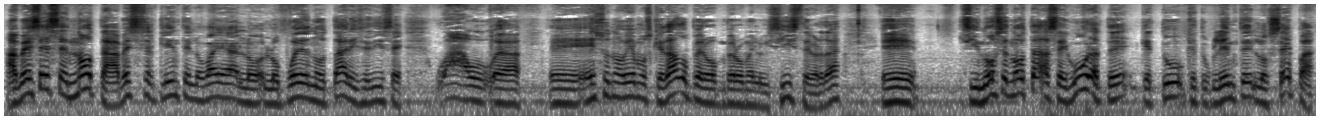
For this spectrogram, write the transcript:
A veces se nota, a veces el cliente lo vaya, lo, lo puede notar y se dice, wow, uh, eh, eso no habíamos quedado, pero, pero me lo hiciste, ¿verdad? Eh, si no se nota, asegúrate que, tú, que tu cliente lo sepa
